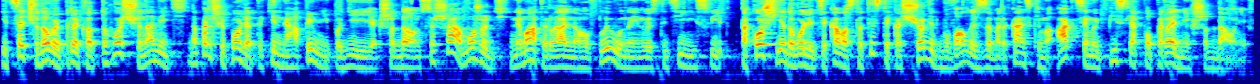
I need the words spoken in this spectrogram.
І це чудовий приклад того, що навіть на перший погляд такі негативні події, як шатдаун в США, можуть не мати реального впливу на інвестиційний світ. Також є доволі цікава статистика, що відбувалось з американськими акціями після попередніх шатдаунів.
